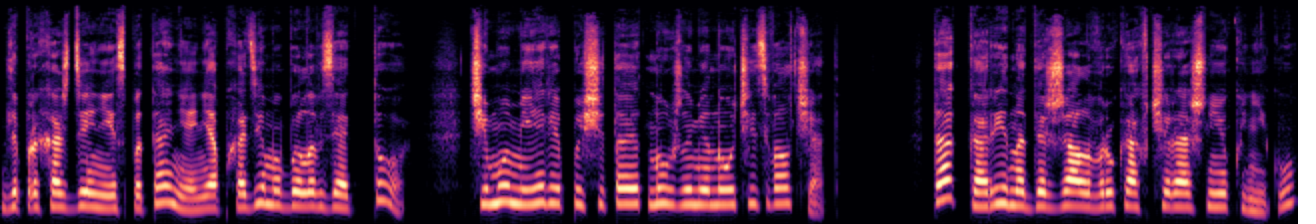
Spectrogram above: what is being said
Для прохождения испытания необходимо было взять то, чему Мерри посчитает нужными научить волчат. Так Карина держала в руках вчерашнюю книгу,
